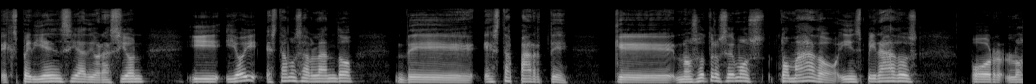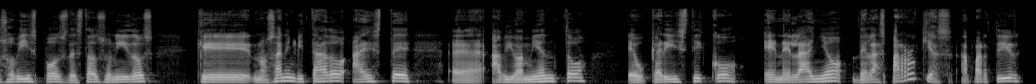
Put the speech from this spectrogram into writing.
experiencia, de oración. Y, hoy estamos hablando de esta parte que nosotros hemos tomado, inspirados por los obispos de Estados Unidos, que nos han invitado a este eh, avivamiento eucarístico en el año de las parroquias. A partir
